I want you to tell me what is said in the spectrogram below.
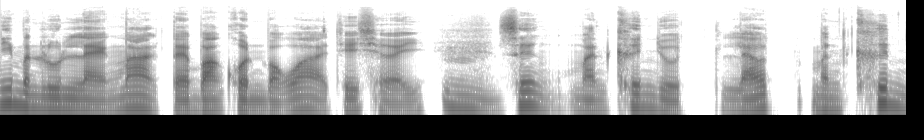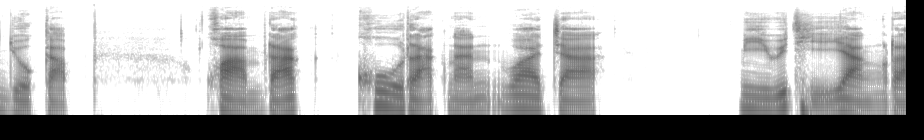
นี่มันรุนแรงมาก แต่บางคนบอกว่าเฉยๆอืมซึ่งมันขึ้นอยู่แล้วมันขึ้นอยู่กับความรักคู่รักนั้นว่าจะ มีวิถีอย่างไร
